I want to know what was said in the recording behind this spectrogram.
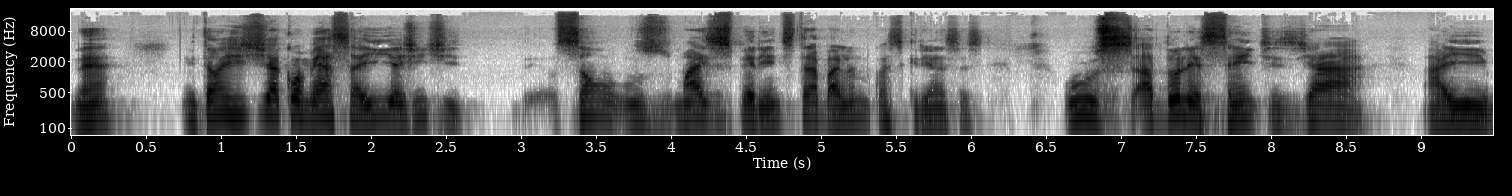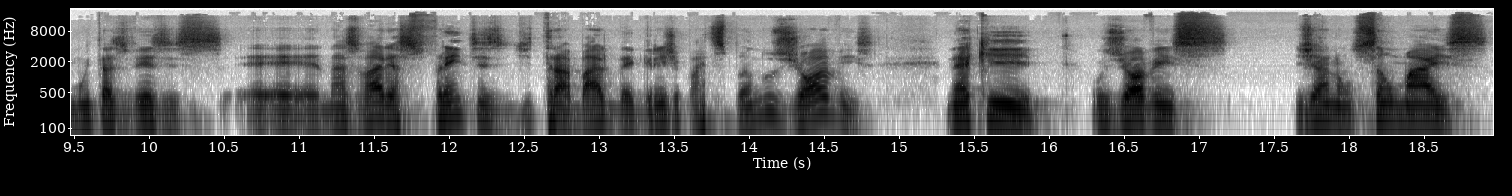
né? Então a gente já começa aí, a gente são os mais experientes trabalhando com as crianças. Os adolescentes já aí muitas vezes é, é nas várias frentes de trabalho da igreja participando. Os jovens, né? Que os jovens já não são mais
